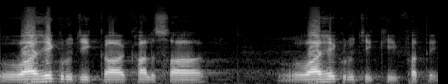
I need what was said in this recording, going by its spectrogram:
ਵਾਹਿਗੁਰੂ ਜੀ ਕਾ ਖਾਲਸਾ, ਵਾਹਿਗੁਰੂ ਜੀ ਕੀ ਫਤਿਹ।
